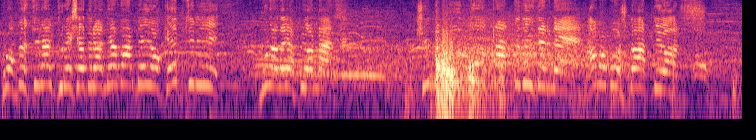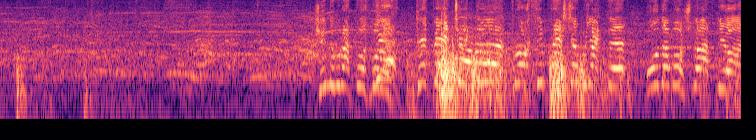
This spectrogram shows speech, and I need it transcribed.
Profesyonel güreş adına ne var ne yok hepsini Burada yapıyorlar. Şimdi Moonsault atladı üzerine ama boşluğa atlıyor. Şimdi Murat Bozburuz tepeye çıktı. Proxy Press yapacaktı. O da boşluğa atlıyor.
